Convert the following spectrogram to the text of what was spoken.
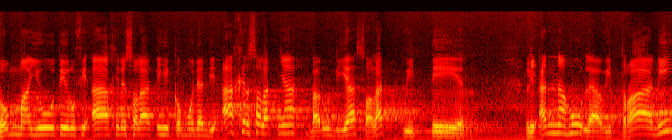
Summa yutiru fi akhir salatihi kemudian di akhir salatnya baru dia salat witir. Li'annahu la witrani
